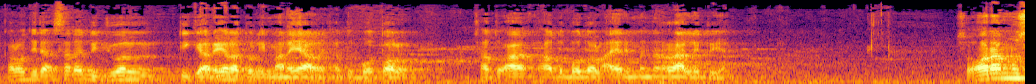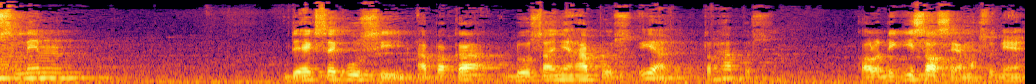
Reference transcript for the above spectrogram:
Kalau tidak salah dijual 3 real atau 5 real satu botol satu satu botol air mineral itu ya. Seorang muslim dieksekusi, apakah dosanya hapus? Iya, terhapus. Kalau dikisos ya maksudnya.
